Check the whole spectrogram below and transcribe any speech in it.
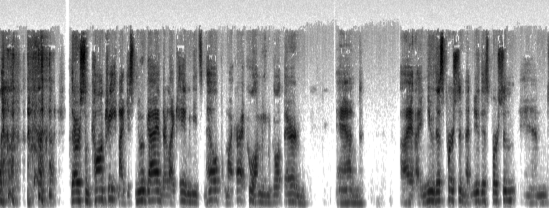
there was some concrete, and I just knew a guy, and they're like, "Hey, we need some help." I'm like, "All right, cool. I'm going to go up there," and and I, I knew this person that knew this person, and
